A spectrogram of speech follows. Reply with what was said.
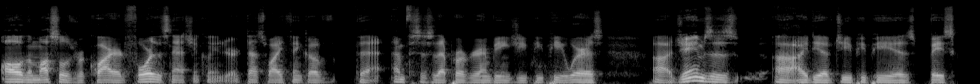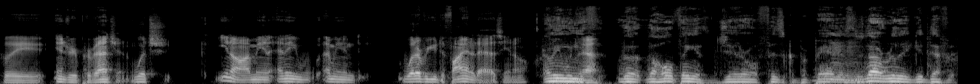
all the muscles required for the snatch and clean jerk. That's why I think of the emphasis of that program being GPP. Whereas uh, James is uh, idea of GPP is basically injury prevention, which, you know, I mean, any, I mean, whatever you define it as, you know. I mean, when you, the the whole thing is general physical preparedness. There's not really a good definition.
